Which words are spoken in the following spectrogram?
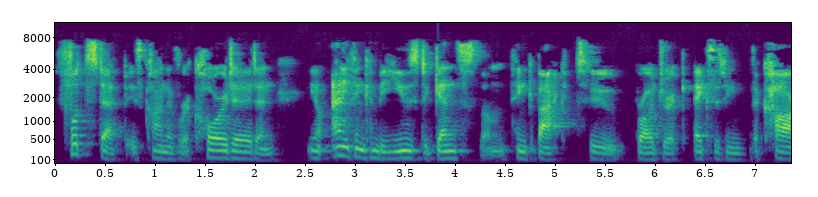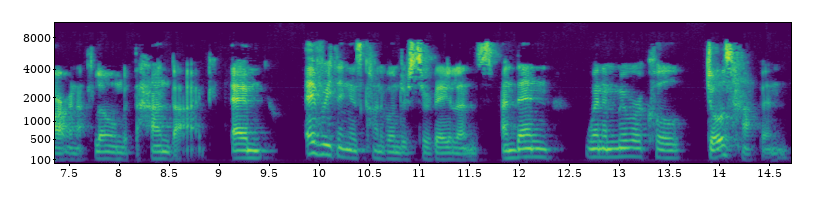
footstep is kind of recorded and you know, anything can be used against them. Think back to Broderick exiting the car in Athlone with the handbag. Um, everything is kind of under surveillance. And then when a miracle does happen,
